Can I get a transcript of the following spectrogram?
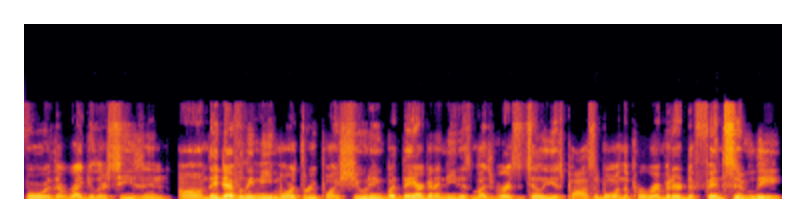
for the regular season. Um, they definitely need more three point shooting, but they are going to need as much versatility as possible on the perimeter defensively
